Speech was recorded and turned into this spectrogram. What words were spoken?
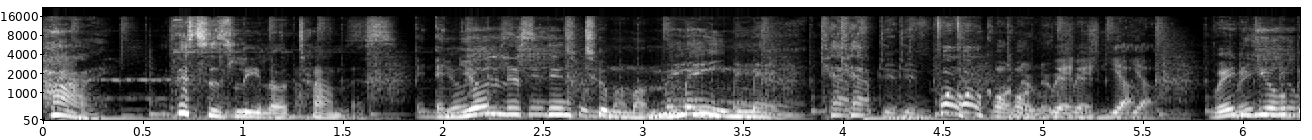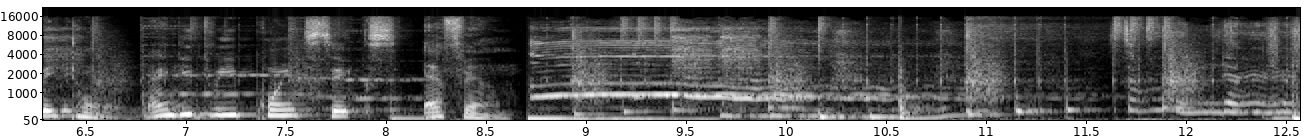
Hi, this is Lillo Thomas, and, and you're, you're listening, listening to, my main man, Captain, Funk on the radio. Radio, radio Béton, 93.6 FM. Oh, surrender.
